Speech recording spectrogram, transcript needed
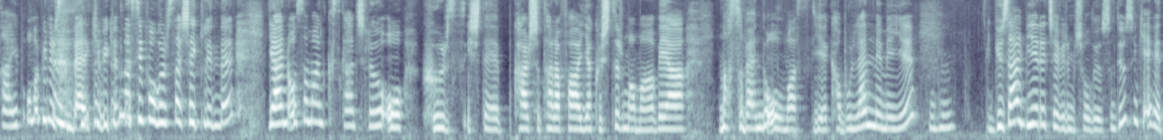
sahip olabilirsin belki bir gün nasip olursa şeklinde. Yani o zaman kıskançlığı o hırs işte karşı tarafa yakıştırmama veya nasıl bende olmaz diye kabullenmemeyi güzel bir yere çevirmiş oluyorsun. Diyorsun ki evet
